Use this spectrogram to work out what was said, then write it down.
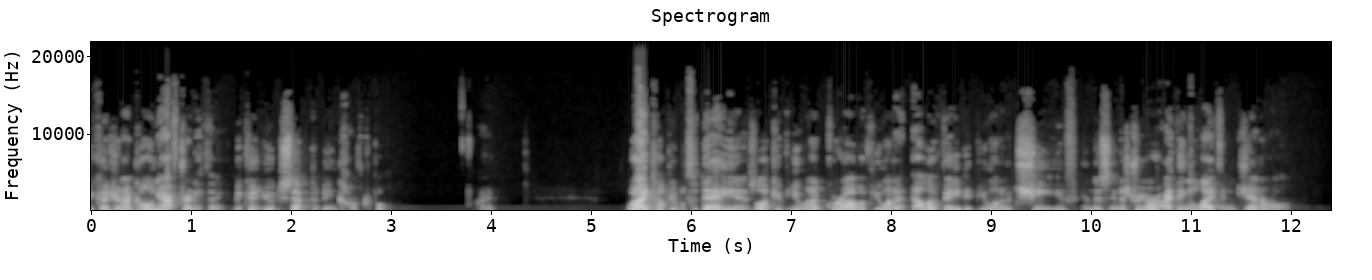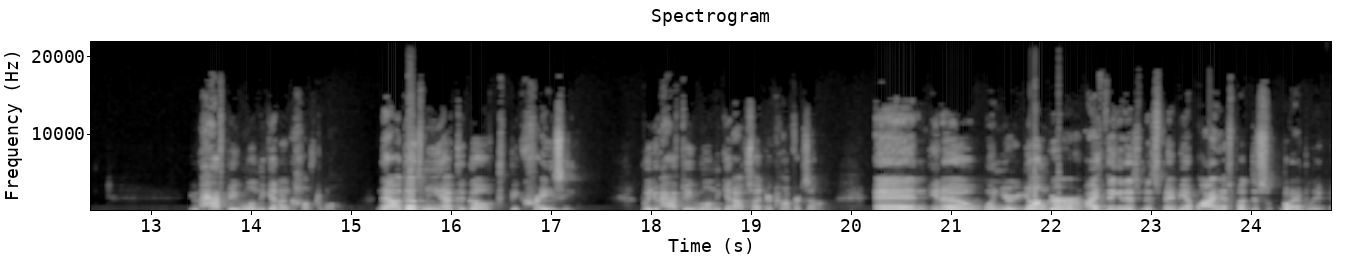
because you're not going after anything because you accept being comfortable, right? What I tell people today is, look, if you want to grow, if you want to elevate, if you want to achieve in this industry, or I think in life in general, you have to be willing to get uncomfortable. Now, it doesn't mean you have to go be crazy, but you have to be willing to get outside your comfort zone. And you know, when you're younger, I think, and this may be a bias, but this is what I believe.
